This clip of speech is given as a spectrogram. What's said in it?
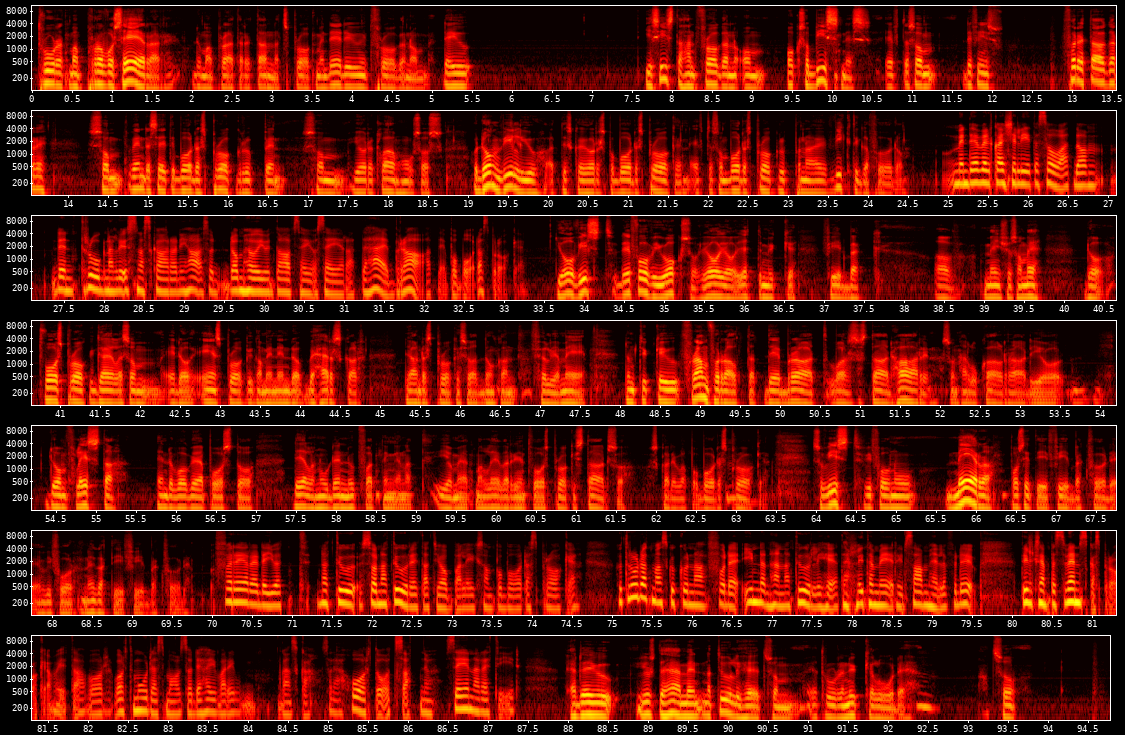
tror att man provocerar då man pratar ett annat språk, men det är det ju inte frågan om. Det är ju i sista hand frågan om också business eftersom det finns företagare som vänder sig till båda språkgruppen som gör reklam hos oss. Och de vill ju att det ska göras på båda språken eftersom båda språkgrupperna är viktiga för dem. Men det är väl kanske lite så att de, den trogna lyssnarskara ni har, så de hör ju inte av sig och säger att det här är bra att det är på båda språken. Jo visst, det får vi ju också. Jo, jo, jättemycket feedback av människor som är då tvåspråkiga eller som är då enspråkiga men ändå behärskar det andra språket så att de kan följa med. De tycker ju framförallt att det är bra att Vasa stad har en sån här lokalradio. De flesta, ändå vågar jag påstå, delar nog den uppfattningen att i och med att man lever i en tvåspråkig stad så ska det vara på båda mm. språken. Mm. Så visst, vi får nog mera positiv feedback för det än vi får negativ feedback för det. För er är det ju ett natur, så naturligt att jobba liksom på båda språken. Hur tror du att man skulle kunna få det in den här naturligheten lite mer i samhället? För det, till exempel svenska språket, om vi tar vår, vårt modersmål, så det har ju varit ganska sådär hårt åtsatt nu senare tid. Ja, det är ju just det här med naturlighet som jag tror är nyckelordet. Mm. Alltså,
